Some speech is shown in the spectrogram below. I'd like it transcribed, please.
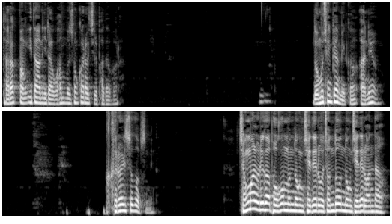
다락방 이단이라고 한번 손가락질 받아봐라. 너무 창피합니까? 아니요. 그럴 수가 없습니다. 정말 우리가 복음운동 제대로, 전도운동 제대로 한다.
